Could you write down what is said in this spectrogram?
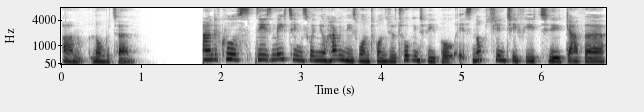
um, longer term. And of course, these meetings, when you're having these one to ones, you're talking to people, it's an opportunity for you to gather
